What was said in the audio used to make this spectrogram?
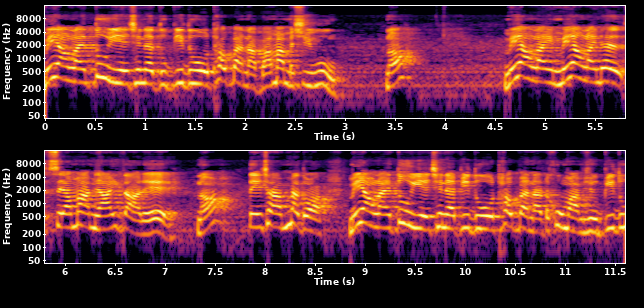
မင်းအောင်လိုင်းသူ့ရေးချင်းနဲ့သူပြည်သူကိုထောက်ပံ့တာဘာမှမရှိဘူးနော်မင်းအောင်လိုင်းမင်းအောင်လိုင်းတဲ့ဆရာမအများကြီးတာတယ်နော်တေချာမှတ်သွားမင်းအောင်လိုင်းသူ့ရေချင်းတဲ့ပြည်သူကိုထောက်ပံ့တာတခုမှမရှိဘူးပြည်သူ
